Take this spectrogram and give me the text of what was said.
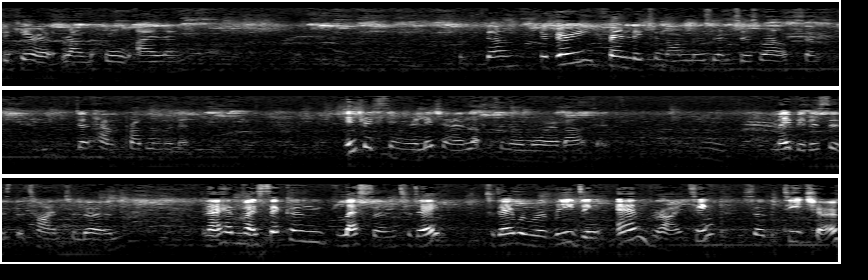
You can hear it around the whole island. um, they're very friendly to non-Muslims as well, so don't have a problem with it. Interesting religion. I'd love to know more about it. Maybe this is the time to learn. And I had my second lesson today. Today we were reading and writing. So the teacher,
